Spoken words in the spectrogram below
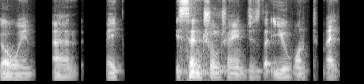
go in and make essential changes that you want to make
